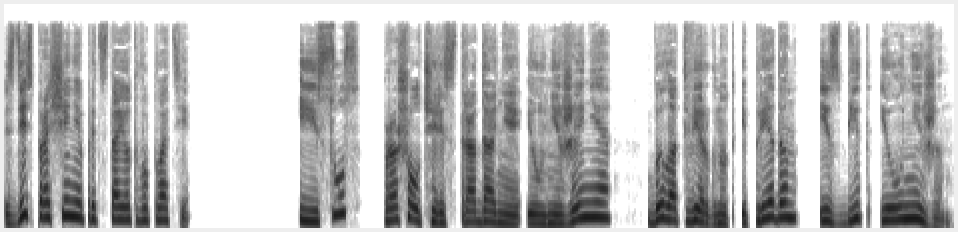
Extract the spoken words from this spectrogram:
Здесь прощение предстает во плоти. Иисус прошел через страдания и унижение, был отвергнут и предан, избит и унижен.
